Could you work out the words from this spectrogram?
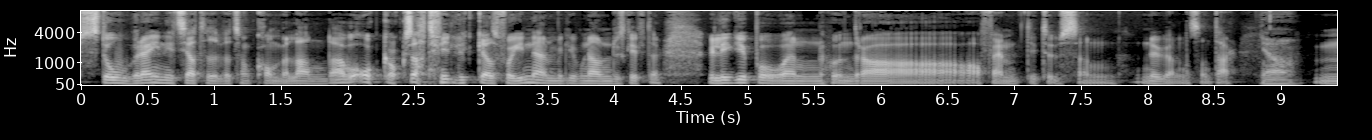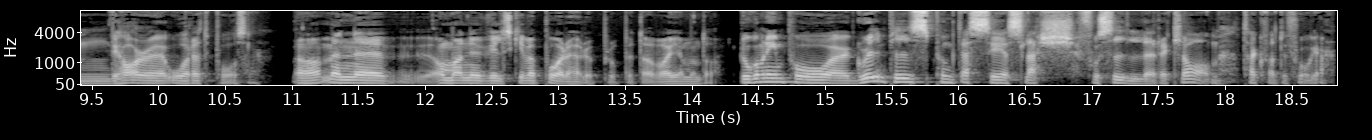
stora initiativet som kommer landa och också att vi lyckas få in en miljon underskrifter. Vi ligger ju på en 150 000 nu eller något sånt där. Ja. Mm, vi har eh, året på oss här. Ja, men eh, om man nu vill skriva på det här uppropet då, vad gör man då? Då går man in på greenpeace.se fossilreklam. Tack för att du frågar.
